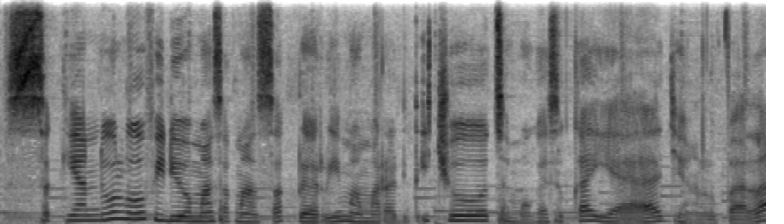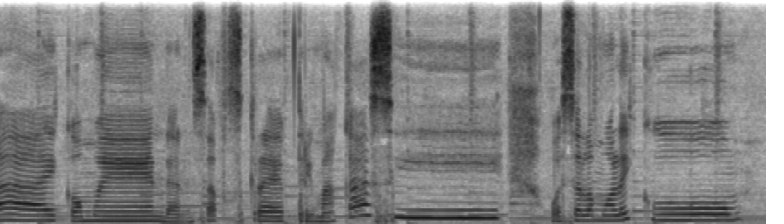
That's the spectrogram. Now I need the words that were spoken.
Sekian dulu video masak-masak dari Mama Radit Icut. Semoga suka ya. Jangan lupa like, komen, dan subscribe. Terima kasih. Wassalamualaikum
